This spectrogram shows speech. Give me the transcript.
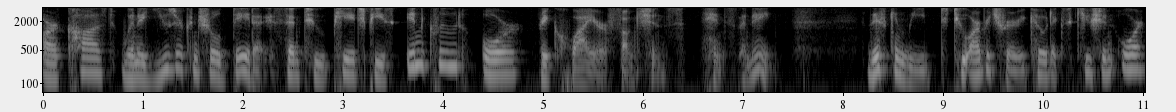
are caused when a user controlled data is sent to PHP's include or require functions, hence the name. This can lead to arbitrary code execution or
